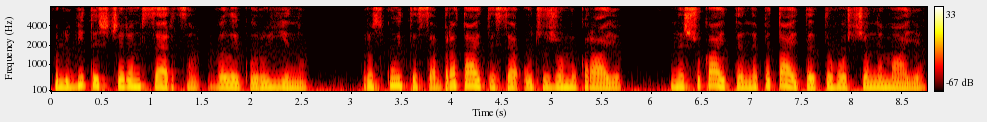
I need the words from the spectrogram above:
полюбіте щирим серцем велику руїну. Розкуйтеся, братайтеся у чужому краю, не шукайте, не питайте того, що немає.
